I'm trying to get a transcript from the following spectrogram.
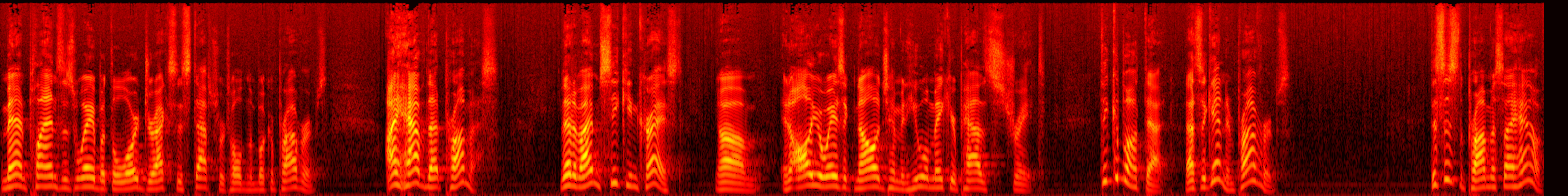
Man plans his way, but the Lord directs his steps, we're told in the book of Proverbs. I have that promise that if I'm seeking Christ, um, in all your ways acknowledge him, and he will make your paths straight. Think about that. That's again in Proverbs. This is the promise I have.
